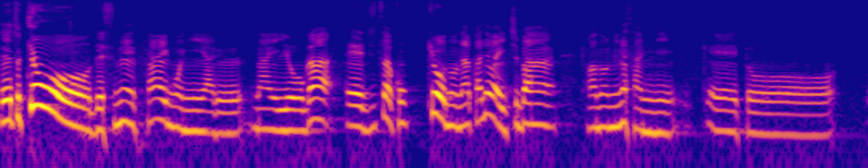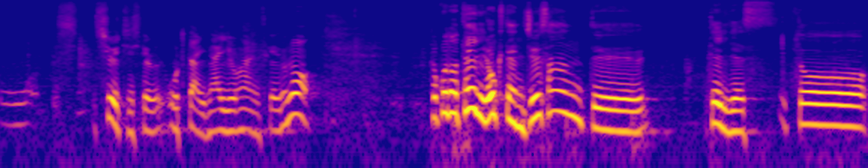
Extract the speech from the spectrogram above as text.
えー、と今日ですね最後にやる内容が、えー、実は今日の中では一番あの皆さんに、えー、と周知しておきたい内容なんですけれどもこの定理6.13という定理です。と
